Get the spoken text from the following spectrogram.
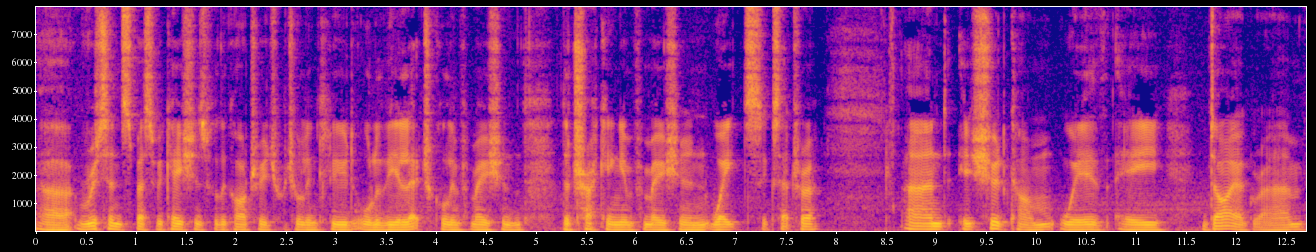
uh, written specifications for the cartridge which will include all of the electrical information, the tracking information, weights, etc and it should come with a diagram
